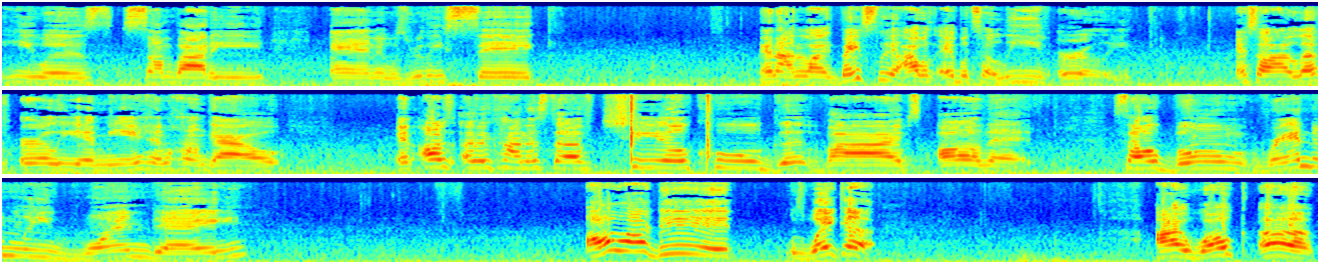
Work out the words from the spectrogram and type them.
he was somebody and it was really sick. And I like basically I was able to leave early. And so I left early and me and him hung out and all this other kind of stuff. Chill, cool, good vibes, all that. So, boom, randomly one day, all I did was wake up. I woke up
